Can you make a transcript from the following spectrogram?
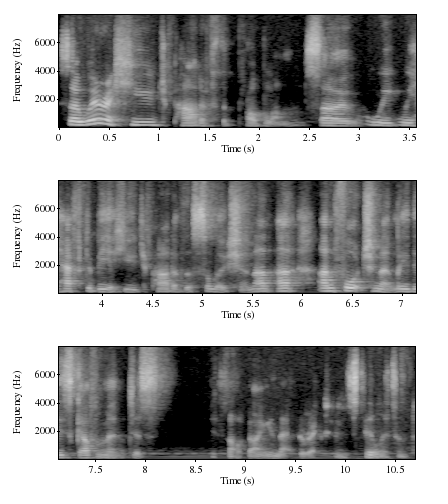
So we're a huge part of the problem. So we, we have to be a huge part of the solution. Uh, unfortunately, this government just it's not going in that direction. It still isn't.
